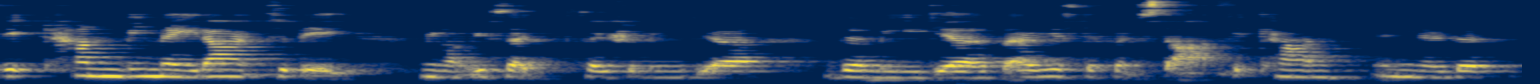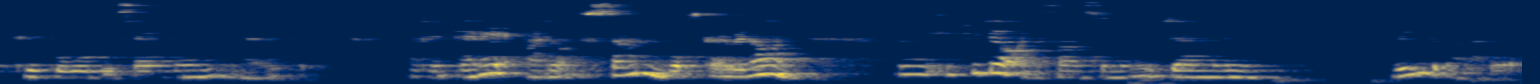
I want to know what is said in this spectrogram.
it can be made out to be. I mean, like we said, social media, the media, various different stats, it can, and you know, that people will be saying, well, you know, I don't get it, I don't understand what's going on. If you don't understand something, you generally read about it,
